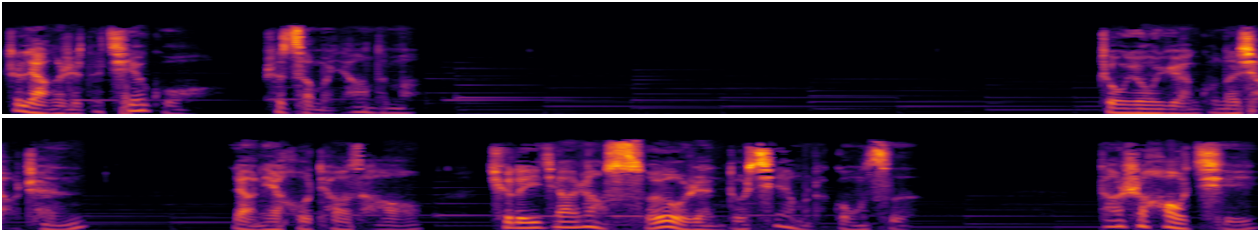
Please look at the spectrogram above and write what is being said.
这两个人的结果是怎么样的吗？中庸员工的小陈，两年后跳槽去了一家让所有人都羡慕的公司。当时好奇，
